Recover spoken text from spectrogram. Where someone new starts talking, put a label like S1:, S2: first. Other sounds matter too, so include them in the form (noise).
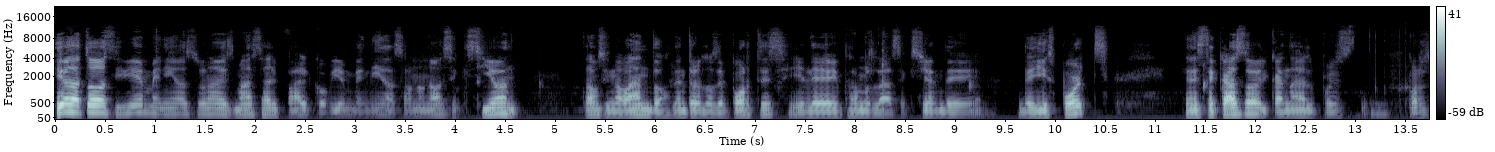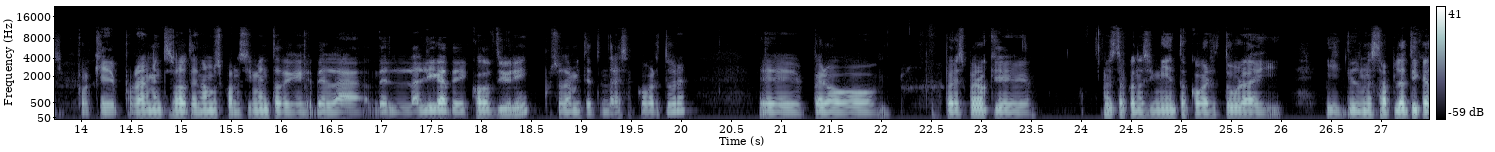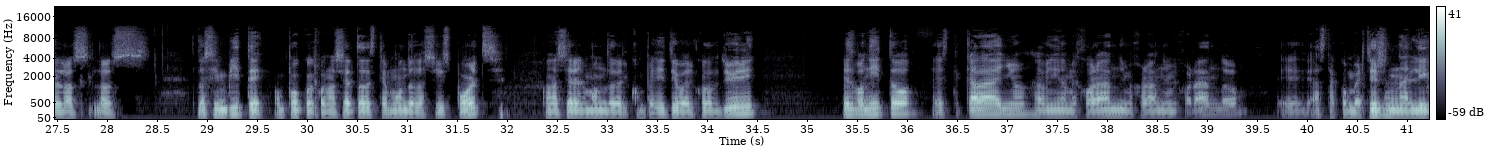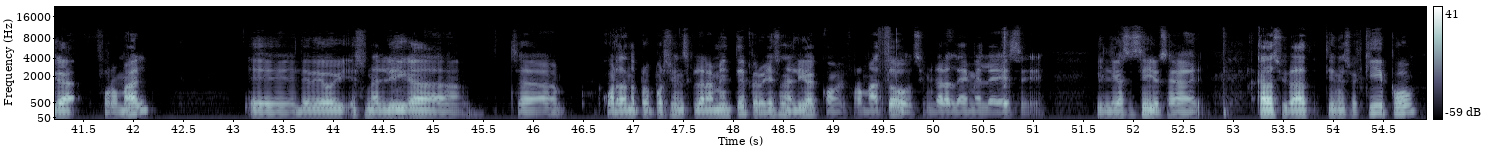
S1: Y hola a todos y bienvenidos una vez más al palco, bienvenidos a una nueva sección. Estamos innovando dentro de los deportes y hoy empezamos la sección de, de esports. En este caso, el canal, pues, por, porque realmente solo tenemos conocimiento de, de, la, de, la, liga de Call of Duty, pues solamente tendrá esa cobertura. Eh, pero, pero espero que nuestro conocimiento, cobertura y, y nuestra plática los, los los invite un poco a conocer todo este mundo de los esports, conocer el mundo del competitivo del Call of Duty. Es bonito, este, cada año ha venido mejorando y mejorando y mejorando, eh, hasta convertirse en una liga formal. Eh, el día de hoy es una liga, o sea, guardando proporciones claramente, pero ya es una liga con el formato similar a la MLS y ligas así, o sea, cada ciudad tiene su equipo,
